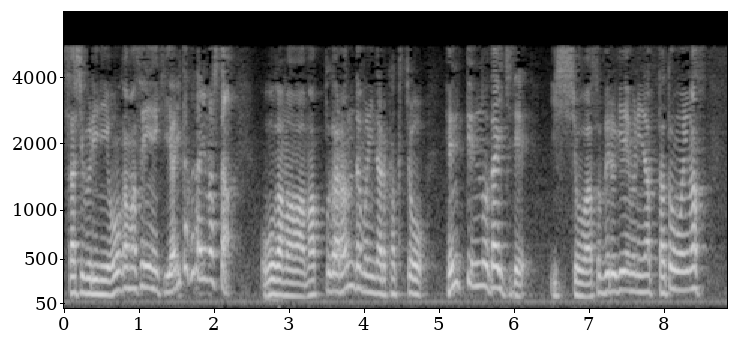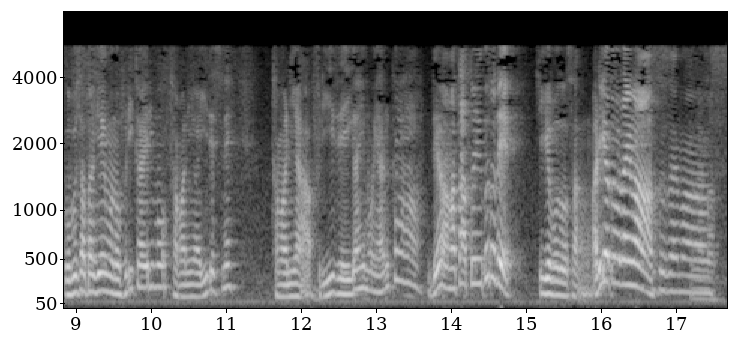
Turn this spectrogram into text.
久しぶりに大釜戦役やりたくなりました。大釜はマップがランダムになる拡張、変天の大地で一生遊べるゲームになったと思います。ご無沙汰ゲームの振り返りもたまにはいいですね。たまにはフリーゼ以外もやるか。ではまたということで、ひげぼどさん、ありがとうございありますがとう。ございます。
